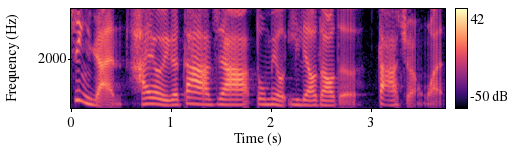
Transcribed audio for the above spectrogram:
竟然还有一个大家都没有意料到的大转弯，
